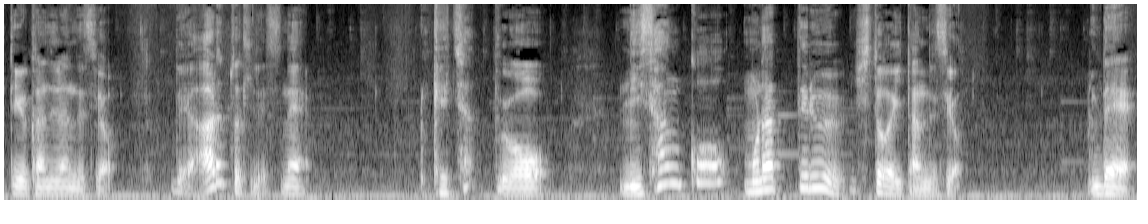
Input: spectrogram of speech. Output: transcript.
っていう感じなんですよ。である時ですねケチャップを23個もらってる人がいたんですよ。で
